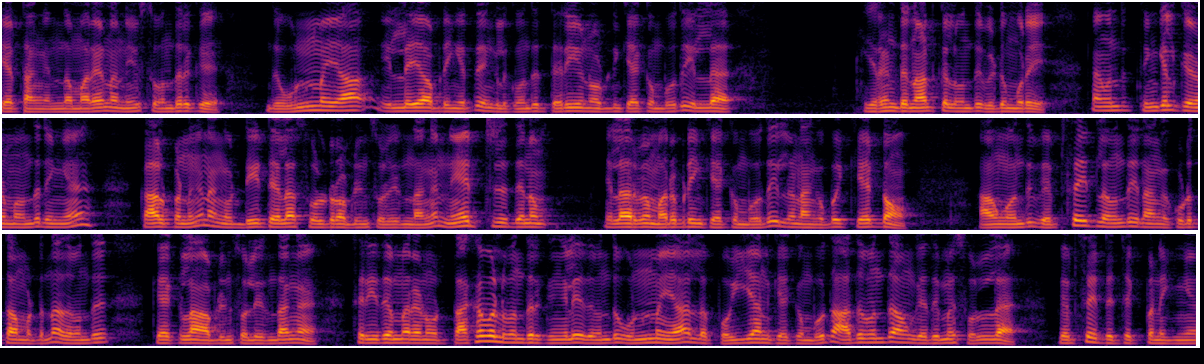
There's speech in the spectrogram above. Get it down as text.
கேட்டாங்க. இந்த மாதிரியான நியூஸ் வந்திருக்கு. இது உண்மையா இல்லையா அப்படிங்கிறது எங்களுக்கு வந்து தெரியணும் அப்படின்னு கேட்கும்போது இல்லை இரண்டு நாட்கள் வந்து விடுமுறை. நாங்கள் வந்து திங்கட்கிழமை வந்து நீங்கள் கால் பண்ணுங்கள் நாங்கள் டீட்டெயிலாக சொல்கிறோம் அப்படின்னு சொல்லியிருந்தாங்க. நேற்று தினம் எல்லாருமே மறுபடியும் கேட்கும்போது இல்லை நாங்கள் போய் கேட்டோம். அவங்க வந்து வெப்சைட்டில் வந்து நாங்கள் கொடுத்தா மட்டும்தான் அதை வந்து கேட்கலாம் அப்படின்னு சொல்லியிருந்தாங்க. சரி இதே மாதிரியான ஒரு தகவல் வந்திருக்குங்களே இது வந்து உண்மையா இல்லை பொய்யான்னு கேட்கும்போது அது வந்து அவங்க எதுவுமே சொல்லலை. வெப்சைட்டை செக் பண்ணிக்கோங்க.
